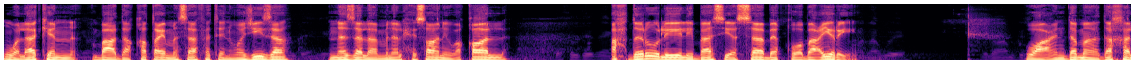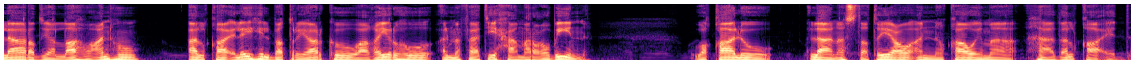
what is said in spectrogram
ولكن بعد قطع مسافة وجيزة نزل من الحصان وقال احضروا لي لباسي السابق وبعيري. وعندما دخل رضي الله عنه ألقى إليه البطريرك وغيره المفاتيح مرعوبين وقالوا لا نستطيع أن نقاوم هذا القائد.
